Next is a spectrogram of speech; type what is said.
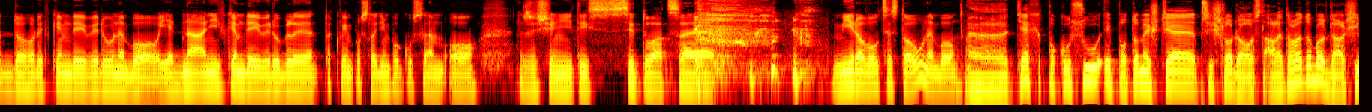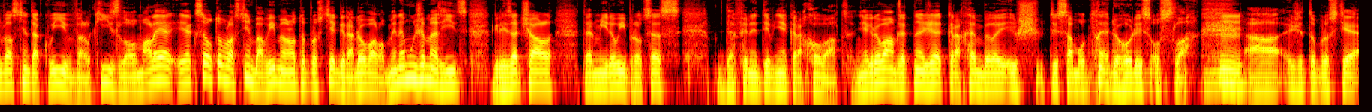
dohody v Camp Davidu nebo jednání v Camp Davidu byly takovým posledním pokusem o řešení té situace mírovou cestou, nebo? Eh, těch pokusů i potom ještě přišlo dost, ale tohle to byl další vlastně takový velký zlom, ale jak se o tom vlastně bavíme, ono to prostě gradovalo. My nemůžeme říct, kdy začal ten mírový proces definitivně krachovat. Někdo vám řekne, že krachem byly už ty samotné dohody z Osla hmm. a že to prostě,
